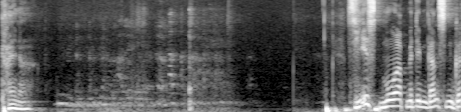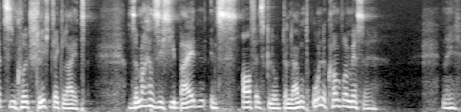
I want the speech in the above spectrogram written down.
Keiner. Sie ist Moab mit dem ganzen Götzenkult schlichtweg leid. Und so machen sich die beiden ins, auf ins gelobte Land ohne Kompromisse. Nicht?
